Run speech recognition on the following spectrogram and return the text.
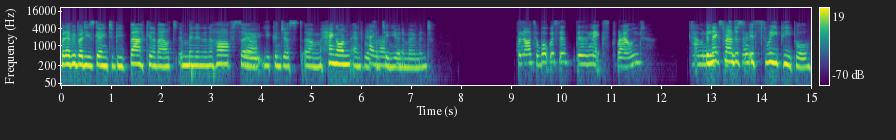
But everybody's going to be back in about a minute and a half, so Yeah. you can just um, hang on, and we'll Hang on, continue in a moment. Renate, what was the the next round? How many? The next round is it's three people.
